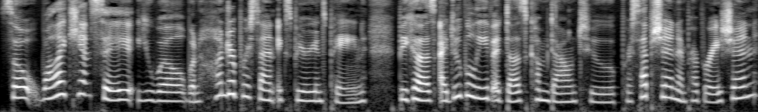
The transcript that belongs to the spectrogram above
So, while I can't say you will 100% experience pain, because I do believe it does come down to perception and preparation,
